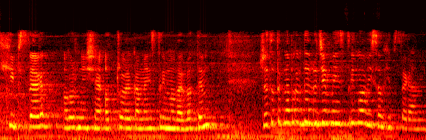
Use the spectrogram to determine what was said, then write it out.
hipster różni się od człowieka mainstreamowego tym, że to tak naprawdę ludzie mainstreamowi są hipsterami.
